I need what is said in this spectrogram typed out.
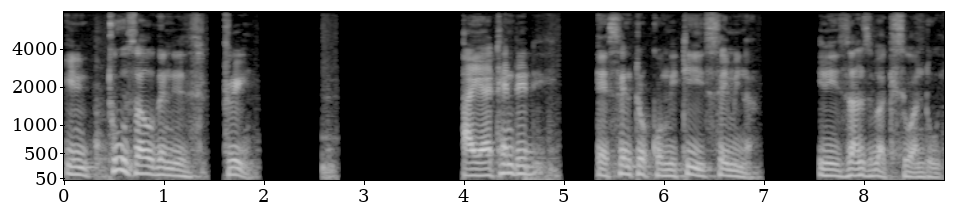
in 2003, I attended a Central Committee seminar in Zanzibar, Kisiwandui.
